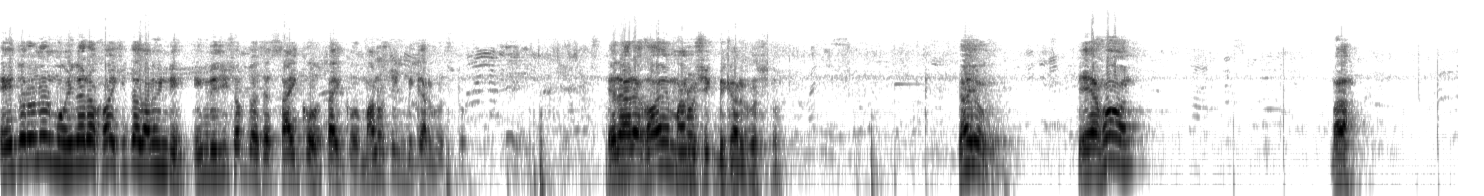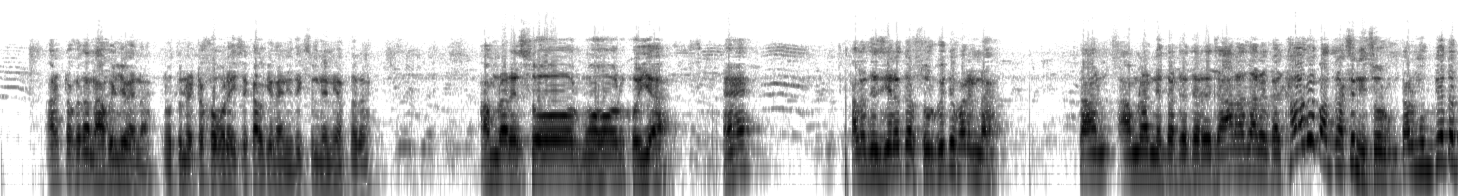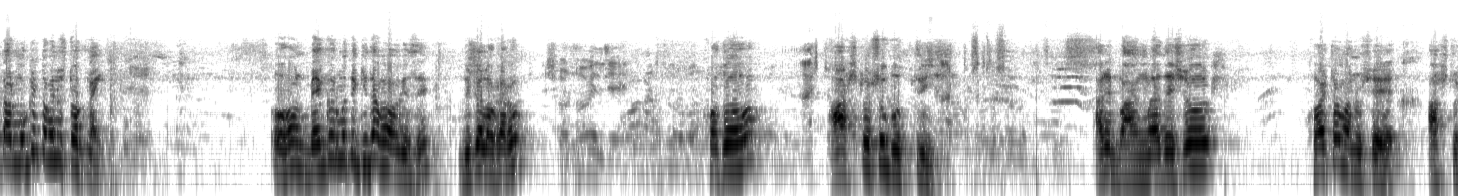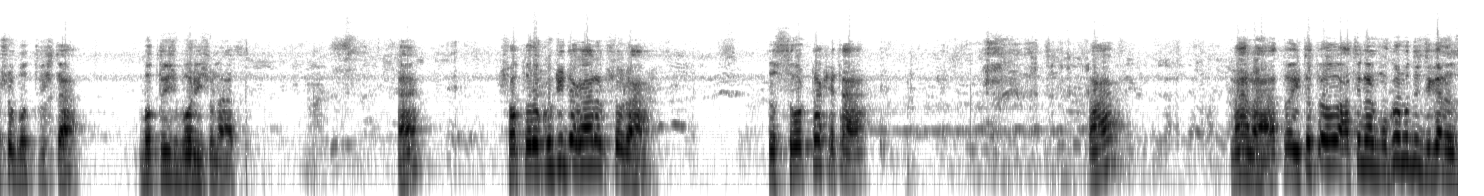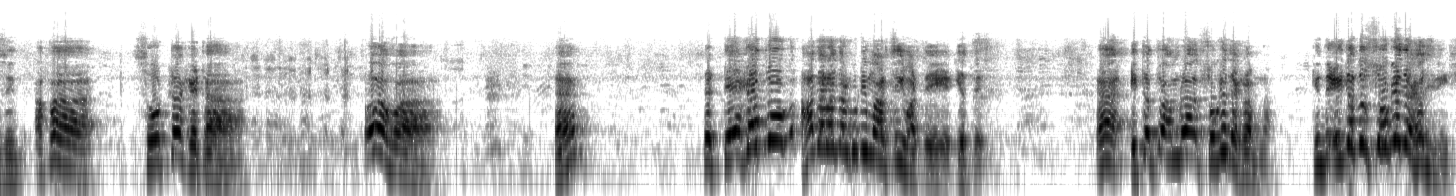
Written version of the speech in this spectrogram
এই ধরনের মহিলারা হয় কিতা জানেননি? ইংরেজি শব্দ আছে সাইকো সাইকো মানসিক বিকারগ্রস্ত। এরা হয় মানসিক বিকারগ্রস্ত। যাই হোক এখন, বাহ। আরেকটা কথা না হইলে না। নতুন একটা খবর আইছে, কালকে নাইনি, দেখছেন নাইনি আপনারা? আমরা রে সোর মোহর, খইয়া হ্যাঁ? খালেদা জিয়ারা তো আর সোর কইতে পারেন না। তার আমরা নেতা টেতারে যার হাজার খাওয়ারও বাদ রাখছেন সোর তার মুখ দিয়ে তো, তার মুখের তো কোনো স্টক নাই। ওহন, ব্যাংকের মধ্যে কিতাব পাওয়া গেছে, দুইটা লকারও। কত? আটশোশো বত্রিশ। আরে বাংলাদেশও কয়টা মানুষের আটশোশো বত্রিশটা বত্রিশ বড়ি সোনা আছে। হ্যাঁ? সতেরো কোটি টাকার সোনা। তো সোরটা খেটা। হ্যাঁ? না না, তো এটা তো আছিনার মুখের মধ্যে জিজ্ঞাসা উচিত। আফা, সোরটা খেটা। ও আফা। হ্যাঁ? টেকা তো হাজার হাজার কোটি মারছেই মারছে এতে। হ্যাঁ এটা তো আমরা চোখে দেখলাম না। কিন্তু এটা তো চোখে দেখা জিনিস।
